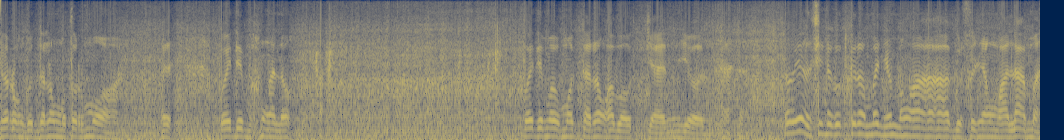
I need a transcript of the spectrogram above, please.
sure ang ganda ng motor mo ah. Eh, pwede bang ano? Pwede mo magtanong about dyan? Yun. So yun sinagot ko naman yung mga gusto niyang malaman.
